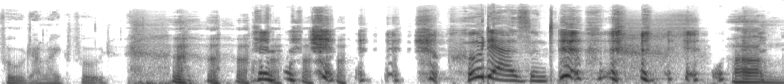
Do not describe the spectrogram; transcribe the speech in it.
food i like food. Who doesn't? um,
